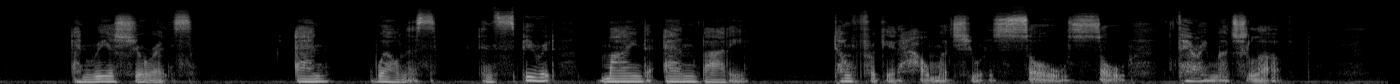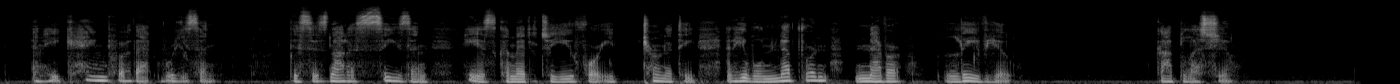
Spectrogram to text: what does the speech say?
and reassurance and wellness in spirit, mind, and body. Don't forget how much you are so, so very much loved. And He came for that reason. This is not a season. He is committed to you for eternity, and He will never, never leave you. God bless you.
